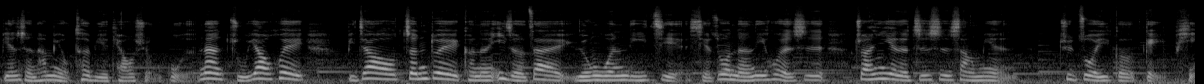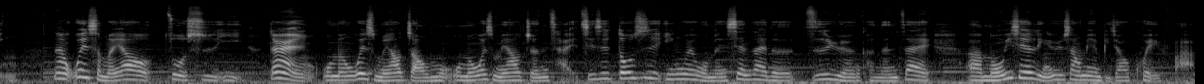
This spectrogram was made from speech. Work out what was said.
编审，他们有特别挑选过的。那主要会比较针对可能译者在原文理解、写作能力或者是专业的知识上面去做一个给评。那为什么要做示意？当然，我们为什么要招募？我们为什么要征才？其实都是因为我们现在的资源可能在呃某一些领域上面比较匮乏。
